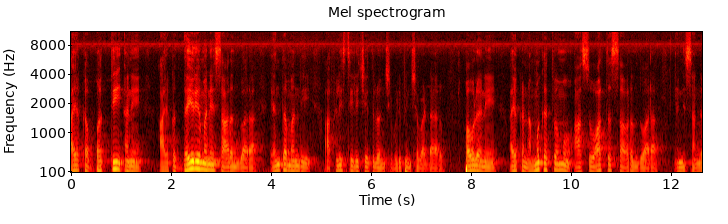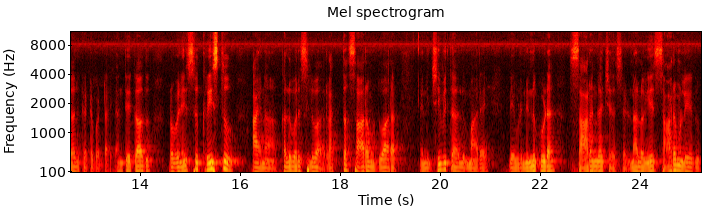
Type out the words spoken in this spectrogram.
ఆ యొక్క భక్తి అనే ఆ యొక్క ధైర్యం అనే సారం ద్వారా ఎంతమంది ఆ ఫిలిస్తీన్ల చేతిలోంచి విడిపించబడ్డారు. పౌలనే ఆ యొక్క నమ్మకత్వము ఆ సువార్త సారం ద్వారా ఎన్ని సంఘాలు కట్టబడ్డాయి. అంతేకాదు ప్రభునేసు క్రీస్తు ఆయన కలువరి శిలువ రక్త సారము ద్వారా ఎన్ని జీవితాలు మారాయి. దేవుడు నిన్ను కూడా సారంగా చేస్తాడు. నాలో ఏ సారం లేదు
